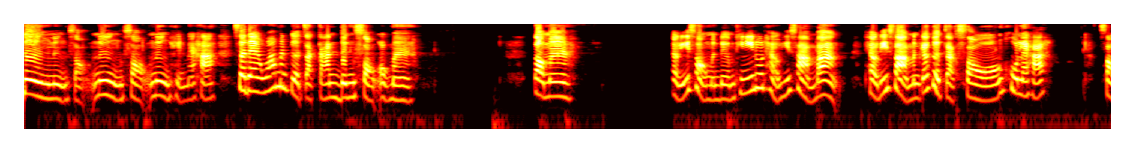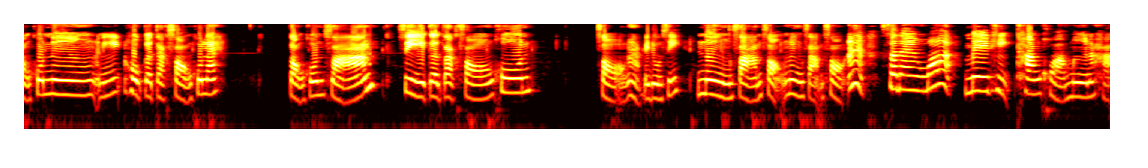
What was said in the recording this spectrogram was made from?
หนึ่งหนึ่งสองหนึ่งสองหนึ่งเห็นไหมคะ แสดงว่ามันเกิดจากการดึงสองออกมา ต่อมา แถวที่สองเหมือนเดิมที่นี้ดูแถวที่สามบ้าง แถวที่สามมันก็เกิดจากสองคูณอะไรคะสองคูณหนึ่งอันนี้หกเกิดจากสองคูณอะไร สองคูณสามสี่เกิดจากสองคูณสองอะ ไปดูสิหนึ่งสามสองหนึ่งสามสองอะ แสดงว่าเมทริกทางขวามือนะคะ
